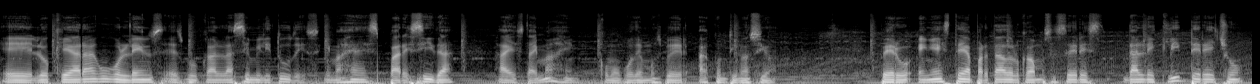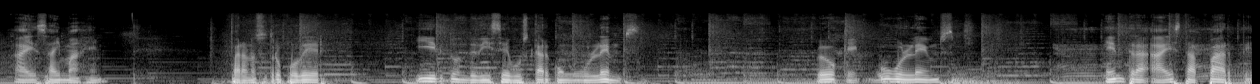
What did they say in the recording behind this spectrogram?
eh, lo que hará Google Lens es buscar las similitudes, imágenes parecidas a esta imagen, como podemos ver a continuación. Pero en este apartado lo que vamos a hacer es darle clic derecho a esa imagen para nosotros poder ir donde dice buscar con Google Lens luego que Google Lens entra a esta parte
